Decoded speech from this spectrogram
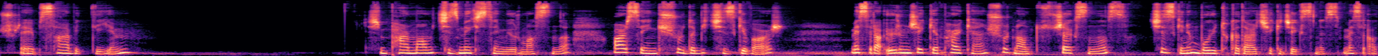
Şuraya bir sabitleyeyim. Şimdi parmağımı çizmek istemiyorum aslında. Varsayın ki şurada bir çizgi var. Mesela örümcek yaparken şuradan tutacaksınız. Çizginin boyutu kadar çekeceksiniz. Mesela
